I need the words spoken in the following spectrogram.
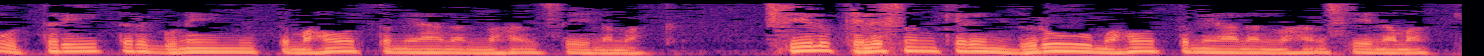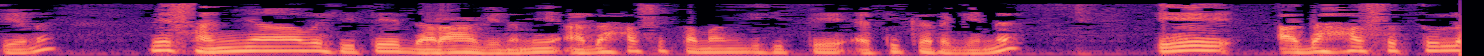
උත්තරීතර ගුණයෙන් යුක්ත මහෝත්තමයාණන් වහන්සේ නමක්. සියලු කෙලෙසුන් කෙරෙන් දුරු මහෝත්තමයාණන් වහන්සේ නමක් කියන මේ සංඥාව හිතේ දරාගෙන මේ අදහස Tamange හිතේ ඇති කරගෙන ඒ අදහස තුළ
